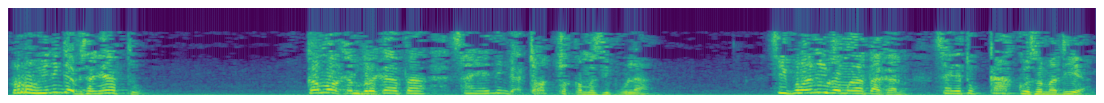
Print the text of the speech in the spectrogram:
ruh ini nggak bisa nyatu. Kamu akan berkata, saya ini nggak cocok sama si Fulan. Si Fulan juga mengatakan, saya itu kaku sama dia.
